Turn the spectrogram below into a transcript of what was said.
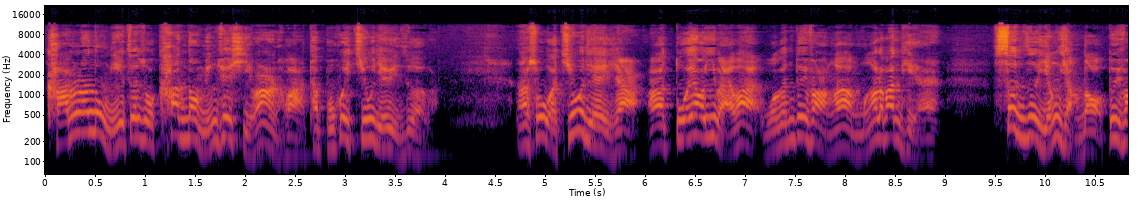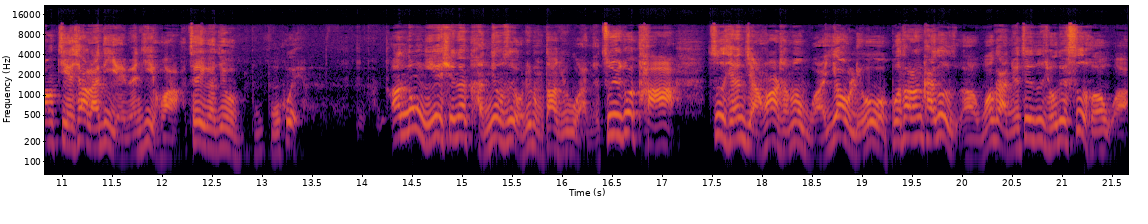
卡梅隆·安东尼这说看到明确希望的话，他不会纠结于这个，啊，说我纠结一下啊，多要一百万，我跟对方啊磨了半天，甚至影响到对方接下来的演员计划，这个就不不会。安东尼现在肯定是有这种大局观的。至于说他之前讲话什么我要留我波特兰开拓者，我感觉这支球队适合我，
